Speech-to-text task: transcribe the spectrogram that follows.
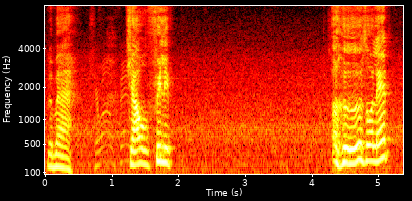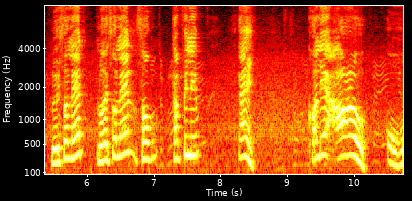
เรือแม่เจ้าฟิลิป เออหือโซเลส ลุยโซเลสลุยโซเลสส่งกับฟิลิป ไงขอเรียเอาโอ้โห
